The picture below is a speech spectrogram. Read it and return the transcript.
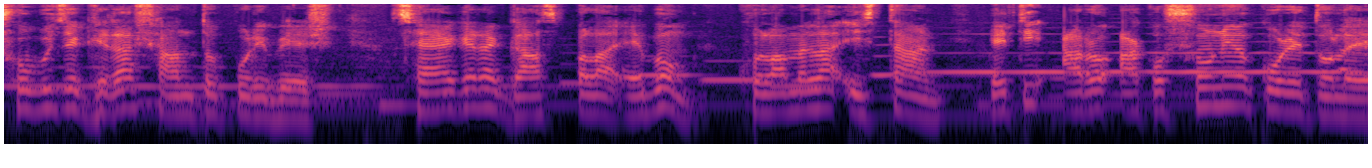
সবুজে ঘেরা শান্ত পরিবেশ ছায়া ঘেরা গাছপালা এবং খোলামেলা স্থান, এটি আরও আকর্ষণীয় করে তোলে।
